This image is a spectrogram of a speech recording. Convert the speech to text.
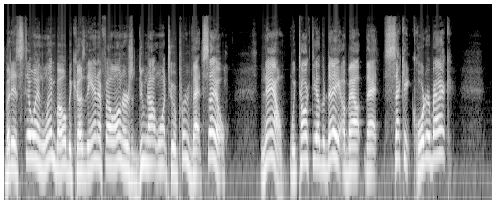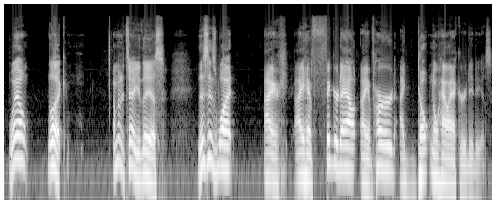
but is still in limbo because the NFL owners do not want to approve that sale. Now, we talked the other day about that second quarterback. Well, look, I'm going to tell you this. This is what I I have figured out, I have heard, I don't know how accurate it is.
